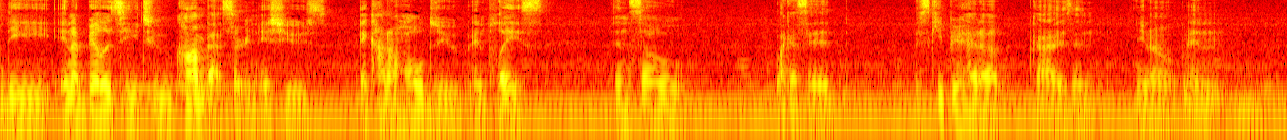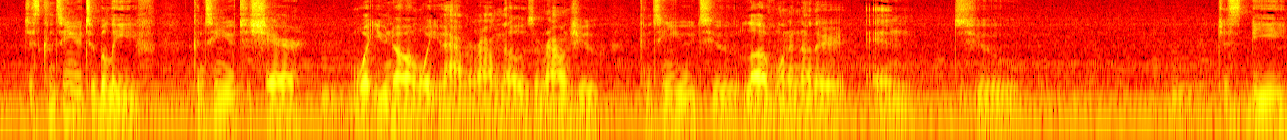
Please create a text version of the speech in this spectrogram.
the inability to combat certain issues, it kind of holds you in place. And so, like I said, just keep your head up, guys, and you know, and just continue to believe, continue to share what you know and what you have around those around you. Continue to love one another and to just be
